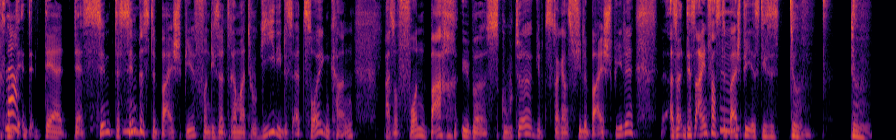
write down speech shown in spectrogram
Mhm. Klar. Und der, der, sim, das simpelste Beispiel von dieser Dramaturgie, die das erzeugen kann, also von Bach über Scooter gibt's da ganz viele Beispiele. Also das einfachste Beispiel ist dieses dumm, dumm,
